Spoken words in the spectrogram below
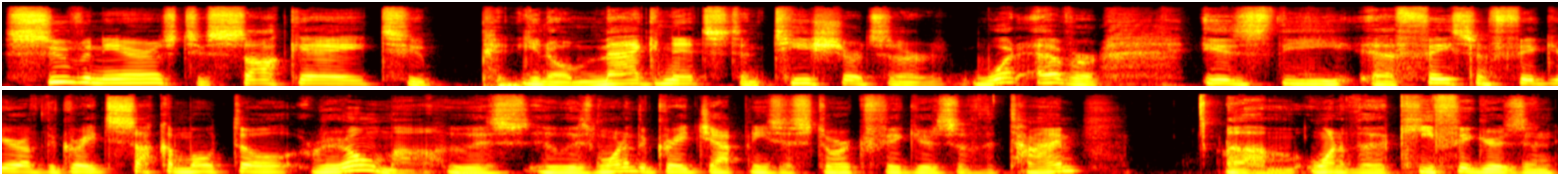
souvenirs to sake to you know magnets and t-shirts or whatever is the uh, face and figure of the great Sakamoto Ryoma who is who is one of the great Japanese historic figures of the time um, one of the key figures in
